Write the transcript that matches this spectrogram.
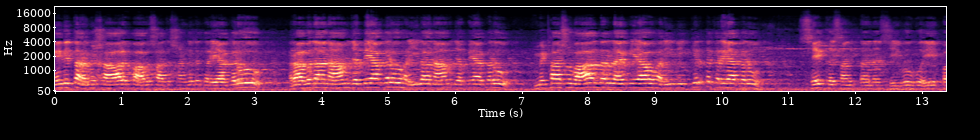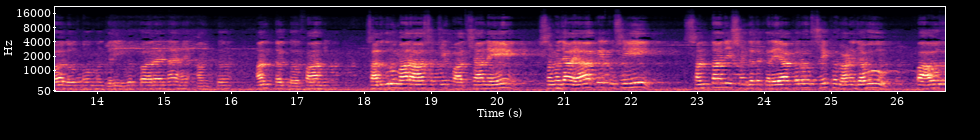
ਕਹਿੰਦੇ ਧਰਮਸ਼ਾਲ ਭਾਵ ਸਤ ਸੰਗਤ ਕਰਿਆ ਕਰੋ, ਰੱਬ ਦਾ ਨਾਮ ਜਪਿਆ ਕਰੋ, ਹਰੀ ਦਾ ਨਾਮ ਜਪਿਆ ਕਰੋ, ਮਿੱਠਾ ਸੁਭਾਅ ਅੰਦਰ ਲੈ ਕੇ ਆਓ, ਹਰੀ ਦੀ ਕਿਰਤ ਕਰਿਆ ਕਰੋ। ਸਿੱਖ ਸੰਤਨ ਸਿਵ ਹੋਏ ਪਦ ਤੁਮ ਗਰੀਬ ਪਰ ਨਹਿ ਅੰਕ, ਅੰਤਕ ਫਾਹੀ। ਸਤਿਗੁਰੂ ਮਹਾਰਾਜ, ਸੱਚੇ ਪਾਤਸ਼ਾਹ ਨੇ ਸਮਝਾਇਆ ਕਿ ਤੁਸੀਂ ਸੰਤਾਂ ਦੀ ਸੰਗਤ ਕਰਿਆ ਕਰੋ, ਸਿੱਖ ਬਣ ਜਾਵੋ, ਭਾਵ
